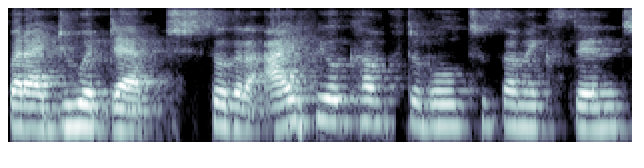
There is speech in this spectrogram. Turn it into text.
but I do adapt so that I feel comfortable to some extent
